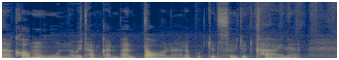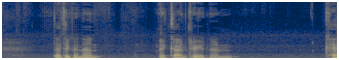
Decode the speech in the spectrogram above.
หาข้อมูลเอาไปทำการบ้านต่อนะ ระบุจุดซื้อจุดขายนะแต่ถึงกระนั้นในการเทรดนั้น แค่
